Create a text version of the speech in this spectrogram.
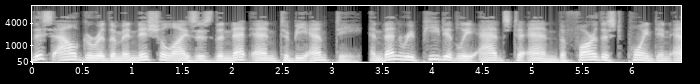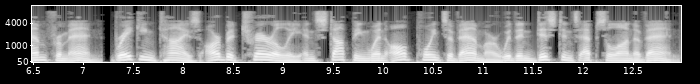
This algorithm initializes the net n to be empty, and then repeatedly adds to n the farthest point in M from n, breaking ties arbitrarily and stopping when all points of M are within distance epsilon of n.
